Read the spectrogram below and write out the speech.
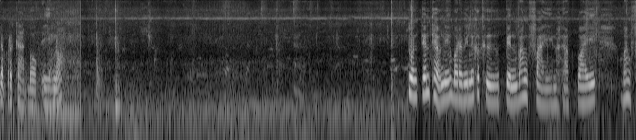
จะประกาศบอกเองเนาะส่วนเต็นท์แถวนี้บริเวณนี้ก็คือเป็นบ้างไฟนะครับ ไว้บ้างไฟ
